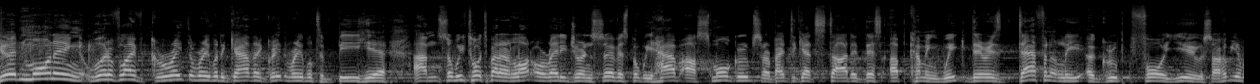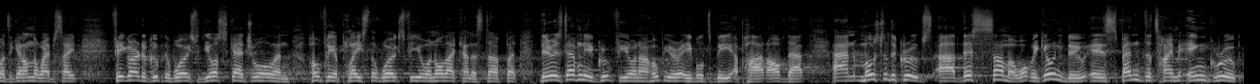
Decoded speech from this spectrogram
Good morning, Word of Life. Great that we're able to gather. Great that we're able to be here. Um, so we've talked about it a lot already during service, but we have our small groups are about to get started this upcoming week. There is definitely a group for you. So I hope you're able to get on the website, figure out a group that works with your schedule, and hopefully a place that works for you and all that kind of stuff. But there is definitely a group for you, and I hope you're able to be a part of that. And most of the groups uh, this summer, what we're going to do is spend the time in group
